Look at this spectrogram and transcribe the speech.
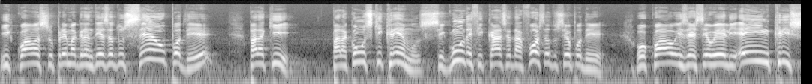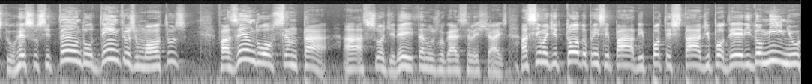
e qual a suprema grandeza do seu poder, para que, para com os que cremos, segundo a eficácia da força do seu poder, o qual exerceu ele em Cristo, ressuscitando-o dentre os mortos, fazendo-o sentar à sua direita nos lugares celestiais, acima de todo principado e potestade, poder e domínio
